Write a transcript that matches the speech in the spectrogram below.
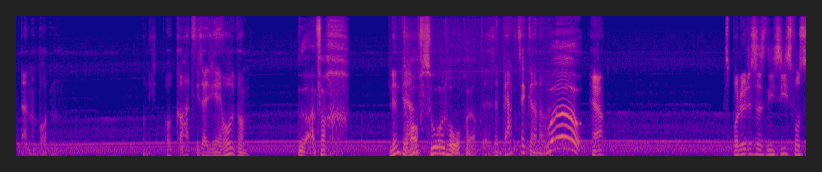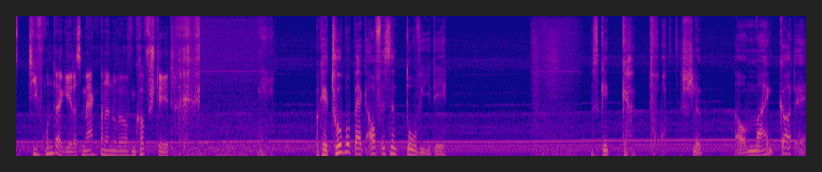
Mit anderen Worten. Honig. Oh Gott, wie seid ihr denn hier hochgekommen? Ja, einfach Blind, ja? drauf zu und hoch, ja. Das ist ein Bergzecker oder was? Wow! Ja. Das Blöde ist, dass du nicht siehst, wo es tief runter geht. Das merkt man dann nur, wenn man auf dem Kopf steht. Okay, Turbo bergauf ist eine doofe Idee. Das geht. Boah, das ist schlimm. Oh mein Gott, ey.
